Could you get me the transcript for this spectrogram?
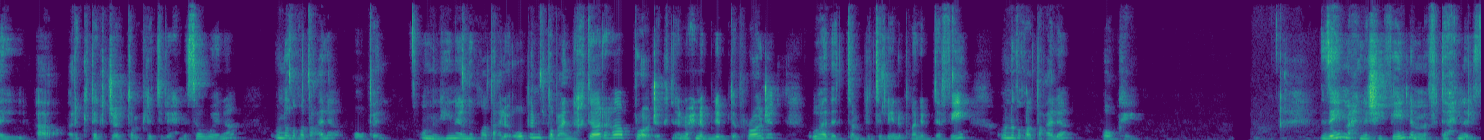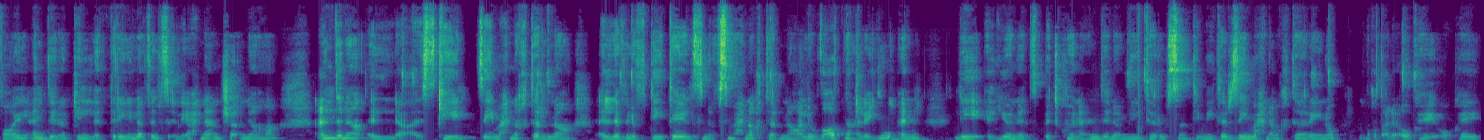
ال architecture template اللي إحنا سويناه ونضغط على open. ومن هنا نضغط على open وطبعا نختارها project لأنه إحنا بنبدأ project وهذا ال template اللي نبغى نبدأ فيه ونضغط على okay زي ما إحنا شايفين لما فتحنا ال file عندنا كل ال three levels اللي إحنا أنشأناها عندنا ال scale زي ما إحنا اخترنا ال level of details نفس ما إحنا اخترنا لو ضغطنا على UN لل unit بتكون عندنا متر وسنتيمتر زي ما إحنا مختارينه نضغط على okay okay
